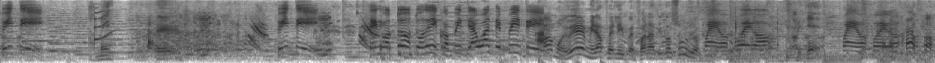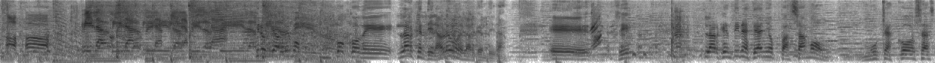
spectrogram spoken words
Piti, A mí. Eh, Piti. Tengo todos tus discos, Piti. Aguante, Piti. ah, muy bien, mirá Felipe, fanático suyo. Fuego, fuego. Bien. Fuego, fuego. Pila, pila, pila, pila, pila. Quiero que hablemos poco de la Argentina, hablemos de la Argentina. Eh, ¿Sí? La Argentina este año pasamos muchas cosas,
